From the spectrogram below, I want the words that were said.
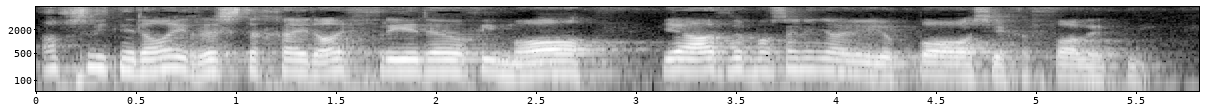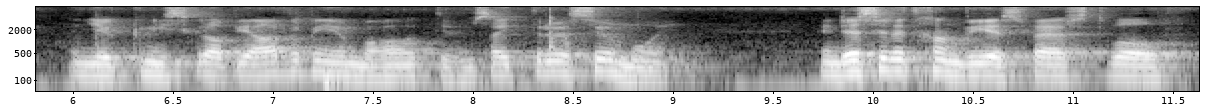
absoluut net daai rustigheid, daai vrede of die ma, jy hardloop mos nie nou jou pa as jy geval het nie. In jou knie skraap jy hardloop in jou ma toe. Sy troos so mooi. En dis hoe dit gaan wees vers 12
